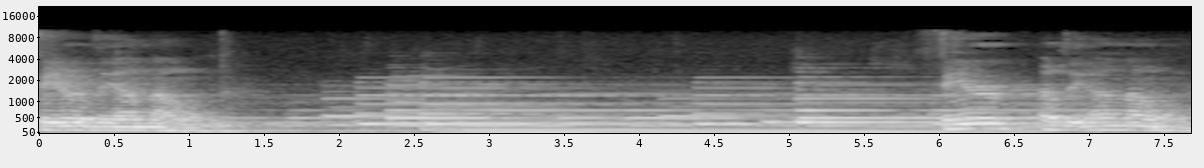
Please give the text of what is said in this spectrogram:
fear of the unknown. fear of the unknown.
